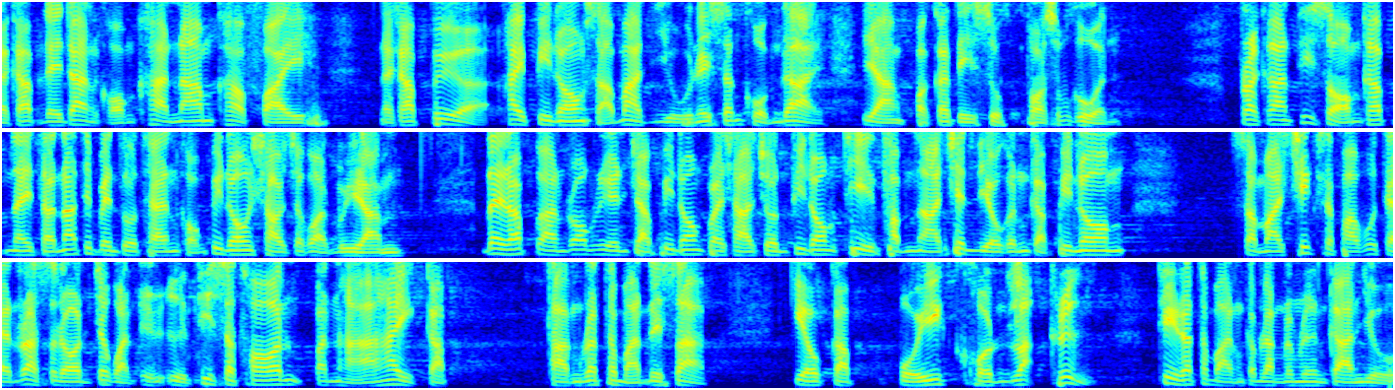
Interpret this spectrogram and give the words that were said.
นะครับ ในด้านของค่าน้ำค่าไฟนะครับ เพื่อให้พี่น้องสามารถอยู่ในสังคมได้อย่างปกติสุขพอสมควร ประการที่สองครับในฐานะที่เป็นตัวแทนของพี่น้องชาวจังหวัดบุรีรัมย์ได้รับการร้องเรียนจากพี่น้องประชาชนพี่น้องที่ทำนาเช่นเดียวกันกับพี่น้องสมาชิกสภาผู้แทนราษฎรจังหวัดอื่น ๆ ที่สะท้อนปัญหาให้กับทางรัฐบาลได้ทราบ เกี่ยวกับปุ๋ยคนละครึ่งที่รัฐบาลกำลังดำเนินการอยู่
